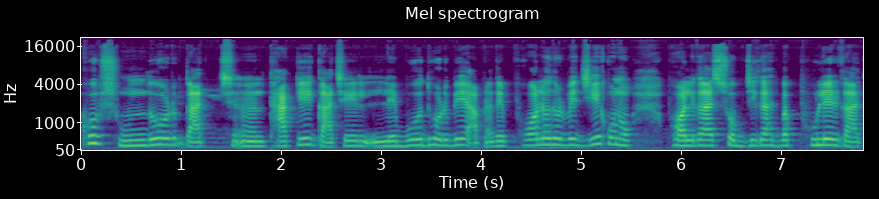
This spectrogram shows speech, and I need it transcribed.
খুব সুন্দর গাছ থাকে। গাছে লেবুও ধরবে, আপনাদের ফলও ধরবে। যে কোনো ফল গাছ, সবজি গাছ বা ফুলের গাছ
